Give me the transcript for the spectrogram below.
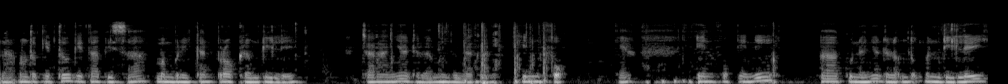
Nah, untuk itu kita bisa memberikan program delay. Caranya adalah menggunakan invoke ya. Invoke ini uh, gunanya adalah untuk mendelay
